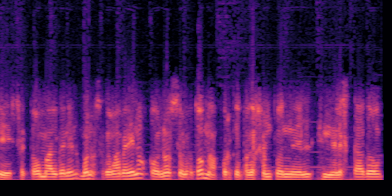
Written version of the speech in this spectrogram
y se toma el veneno. Bueno, se toma el veneno o no se lo toma, porque, por ejemplo, en el, en el estado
